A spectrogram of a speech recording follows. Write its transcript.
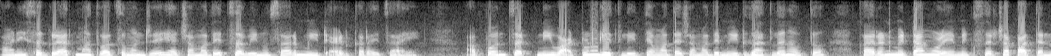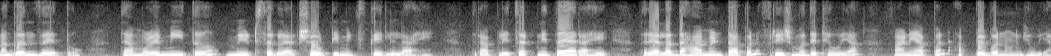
आणि सगळ्यात महत्त्वाचं म्हणजे ह्याच्यामध्ये चवीनुसार मीठ ॲड करायचं आहे. आपण चटणी वाटून घेतली तेव्हा त्याच्यामध्ये मीठ घातलं नव्हतं. कारण मिठामुळे मिक्सरच्या पात्यांना गंज येतो. त्यामुळे मी इथं मीठ सगळ्यात शेवटी मिक्स केलेलं आहे. तर आपली चटणी तयार आहे. तर याला दहा मिनटं आपण फ्रीजमध्ये ठेवूया आणि आपण आप्पे बनवून घेऊया.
